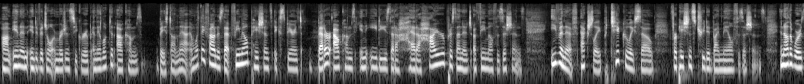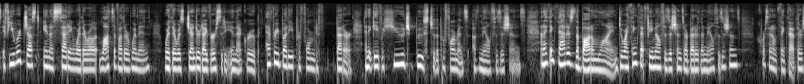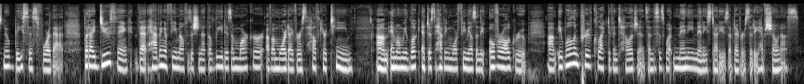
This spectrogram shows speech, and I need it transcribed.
um, in an individual emergency group, and they looked at outcomes based on that. And what they found is that female patients experienced better outcomes in EDs that had a higher percentage of female physicians, even if, actually, particularly so for patients treated by male physicians. In other words, if you were just in a setting where there were lots of other women, where there was gender diversity in that group, everybody performed better. And it gave a huge boost to the performance of male physicians. And I think that is the bottom line. Do I think that female physicians are better than male physicians? Of course, I don't think that. There's no basis for that. But I do think that having a female physician at the lead is a marker of a more diverse healthcare team. Um, and when we look at just having more females in the overall group, um, it will improve collective intelligence. And this is what many, many studies of diversity have shown us.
